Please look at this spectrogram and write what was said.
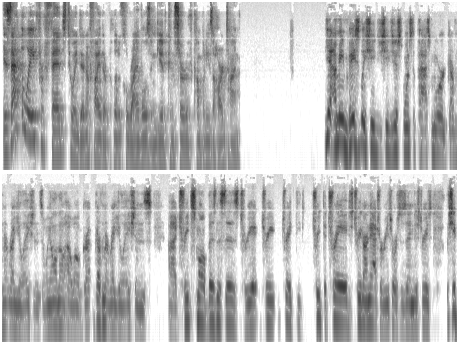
Is that the way for feds to identify their political rivals and give conservative companies a hard time? Yeah, I mean, basically, she she just wants to pass more government regulations, and we all know how well government regulations uh, treat small businesses, treat treat treat the, treat the trades, treat our natural resources industries. But she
